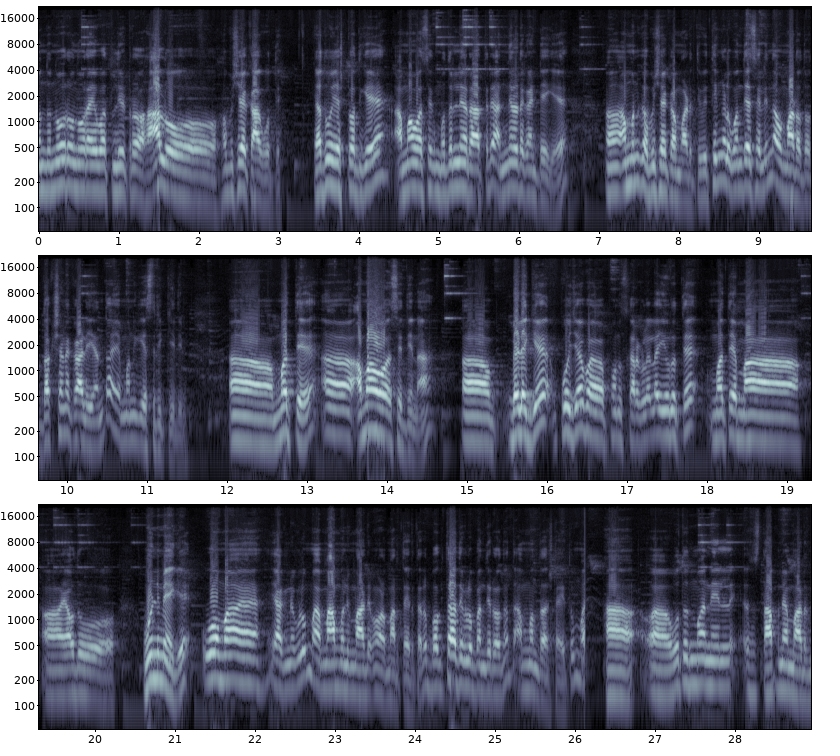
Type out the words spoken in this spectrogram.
ಒಂದು ನೂರು, ನೂರೈವತ್ತು ಲೀಟ್ರ್ ಹಾಲು ಅಭಿಷೇಕ ಆಗುತ್ತೆ. ಅದು ಎಷ್ಟೊತ್ತಿಗೆ? ಅಮಾವಾಸ್ಯೆಗೆ ಮೊದಲನೇ ರಾತ್ರಿ ಹನ್ನೆರಡು ಗಂಟೆಗೆ. ಅಮ್ಮನಿಗೆ ಅಭಿಷೇಕ ಮಾಡ್ತೀವಿ. ತಿಂಗಳು ಒಂದೇ ಸಲಿಂದ ನಾವು ಮಾಡೋದು. ದಕ್ಷಿಣ ಕಾಳಿ ಅಂತ ಅಮ್ಮನಿಗೆ ಹೆಸರಿಕ್ಕಿದ್ದೀವಿ ಮತ್ತು ಅಮಾವಾಸ್ಯೆ ದಿನ ಬೆಳಗ್ಗೆ ಪೂಜೆ ಪುನಸ್ಕಾರಗಳೆಲ್ಲ ಇರುತ್ತೆ. ಮತ್ತು ಮಾ ಯಾವುದು ಹುಣ್ಣಿಮೆಗೆ ಹೋಮ ಯಾಜ್ಞೆಗಳು ಮಾಮೂಲಿ ಮಾಡಿ, ಮಾಡ್ತಾ ಇರ್ತಾರೆ. ಭಕ್ತಾದಿಗಳು ಬಂದಿರೋದಂತ ಅಮ್ಮಂದು ಅಷ್ಟಾಯಿತು ಊತದ ಮನೆಯಲ್ಲಿ ಸ್ಥಾಪನೆ ಮಾಡಿದ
